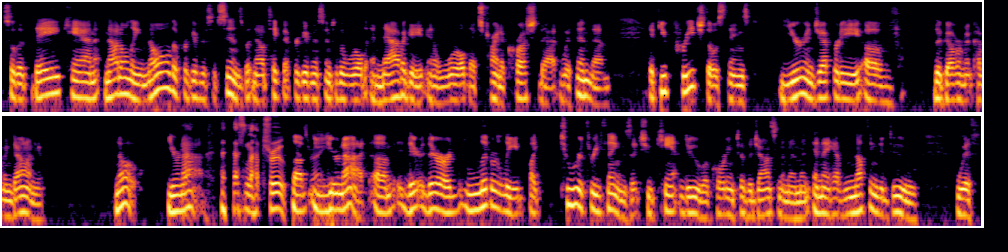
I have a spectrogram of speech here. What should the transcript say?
so that they can not only know the forgiveness of sins, but now take that forgiveness into the world and navigate in a world that's trying to crush that within them. If you preach those things, you're in jeopardy of the government coming down on you. No, you're not. That's not true. Uh, That's right. You're not. Um, there, there are literally like two or three things that you can't do according to the Johnson Amendment, and they have nothing to do with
